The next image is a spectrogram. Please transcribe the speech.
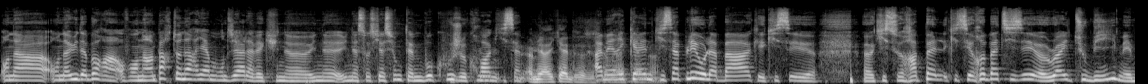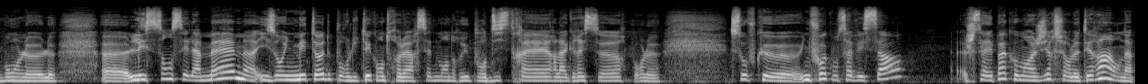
on, a, on a eu d'abord un, on a un partenariat mondial avec une, une, une association que tu aimes beaucoup, je crois, qui s'appelle Américaine. américaine qui s'appelait Olabac et qui s'est euh, qui se rappelle qui s'est rebaptisée euh, Right to Be mais bon le- le, euh, l'essence est la même ils ont une méthode pour lutter contre le harcèlement de rue pour distraire l'agresseur pour le sauf que une fois qu'on savait ça je savais pas comment agir sur le terrain. On a,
